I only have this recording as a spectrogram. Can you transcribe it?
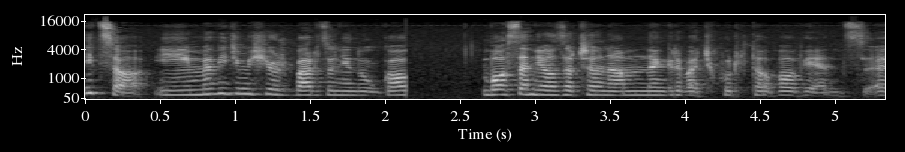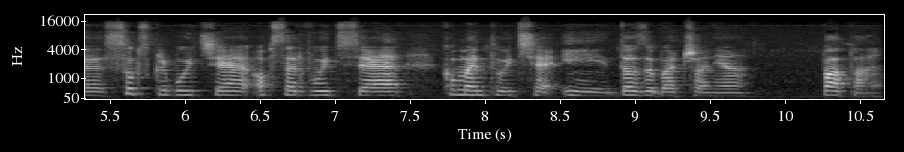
I co? I my widzimy się już bardzo niedługo, bo ostatnio zaczynam nagrywać hurtowo, więc e, subskrybujcie, obserwujcie, komentujcie i do zobaczenia. Pa, pa!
